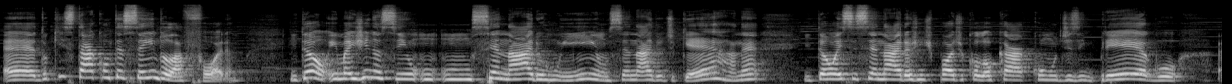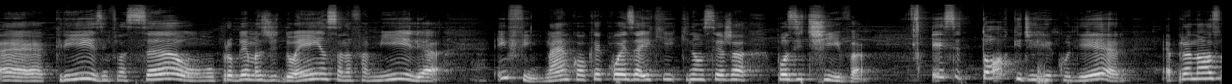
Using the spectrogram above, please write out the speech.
é, do que está acontecendo lá fora. Então, imagina assim um, um cenário ruim, um cenário de guerra, né? Então, esse cenário a gente pode colocar como desemprego, é, crise, inflação, problemas de doença na família, enfim, né? Qualquer coisa aí que, que não seja positiva. Esse toque de recolher é para nós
